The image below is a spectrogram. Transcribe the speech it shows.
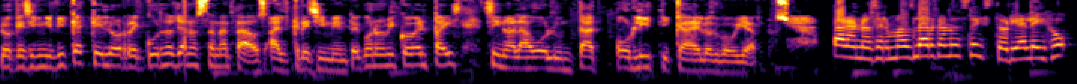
lo que significa que los recursos ya no están atados al crecimiento económico del país, sino a la voluntad política de los gobiernos. Para no hacer más larga nuestra historia, Alejo,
